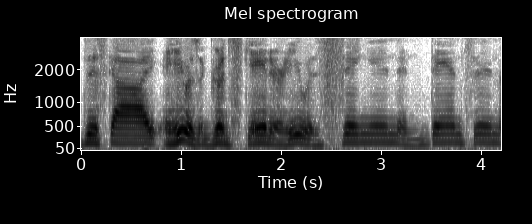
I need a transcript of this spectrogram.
this guy, he was a good skater. He was singing and dancing.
